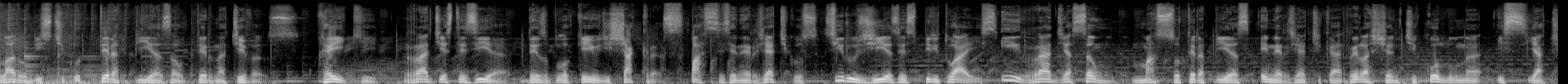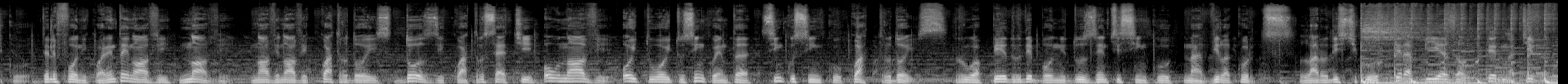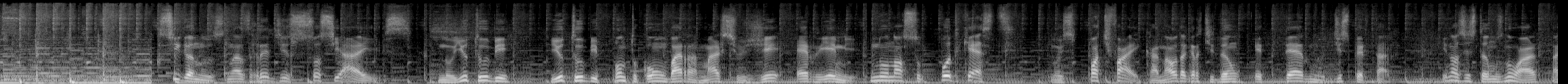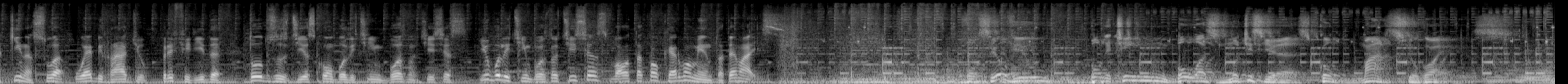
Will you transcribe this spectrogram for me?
Larolístico Terapias Alternativas. Reiki, radiestesia, desbloqueio de chakras, passes energéticos, cirurgias espirituais, irradiação, massoterapias energética relaxante coluna e ciático. Telefone 49 99942 1247 ou 98850 5542. Rua Pedro de Boni 205, na Vila Curtis. Larodístico Terapias Alternativas. Siga-nos nas redes sociais, no YouTube, youtube.com.br no nosso podcast, no Spotify, canal da Gratidão Eterno Despertar. E nós estamos no ar, aqui na sua web rádio preferida, todos os dias com o Boletim Boas Notícias. E o Boletim Boas Notícias volta a qualquer momento. Até mais. Você ouviu Boletim Boas Notícias com Márcio Góes.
